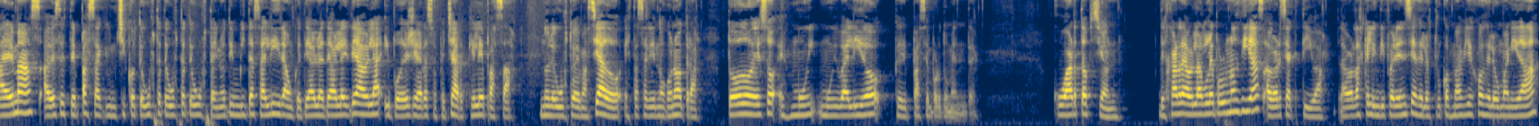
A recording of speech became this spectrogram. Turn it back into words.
Además, a veces te pasa que un chico te gusta, te gusta, te gusta y no te invita a salir, aunque te habla, te habla y te habla, y podés llegar a sospechar. ¿Qué le pasa? No le gustó demasiado, está saliendo con otra. Todo eso es muy, muy válido que pase por tu mente. Cuarta opción, dejar de hablarle por unos días a ver si activa. La verdad es que la indiferencia es de los trucos más viejos de la humanidad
